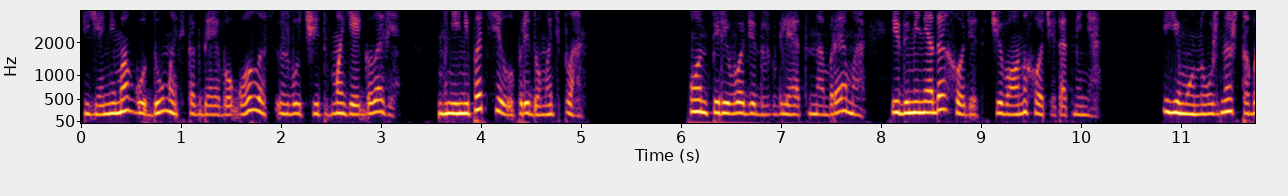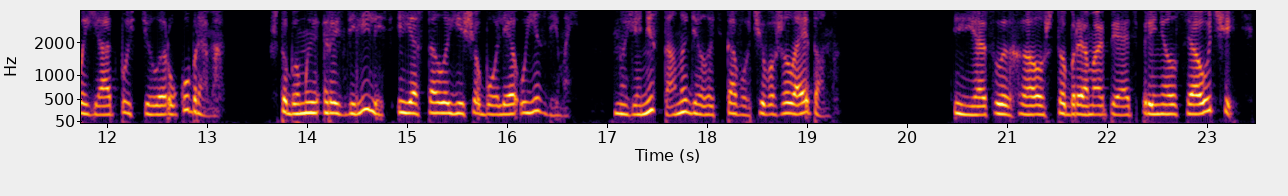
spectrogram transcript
Я не могу думать, когда его голос звучит в моей голове. Мне не под силу придумать план. Он переводит взгляд на Брема, и до меня доходит, чего он хочет от меня. Ему нужно, чтобы я отпустила руку Брема. Чтобы мы разделились, и я стала еще более уязвимой. Но я не стану делать того, чего желает он. «Я слыхал, что Брэм опять принялся учить»,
